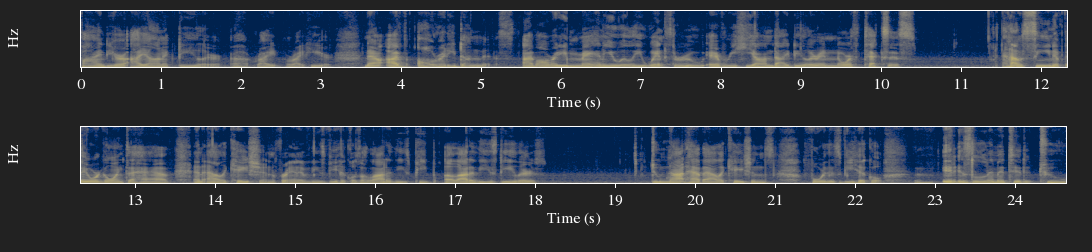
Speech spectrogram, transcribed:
find your Ioniq dealer uh, right right here. Now I've already done this. I've already manually went through every Hyundai dealer in North Texas and I've seen if they were going to have an allocation for any of these vehicles. A lot of these people, a lot of these dealers do not have allocations for this vehicle. It is limited to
